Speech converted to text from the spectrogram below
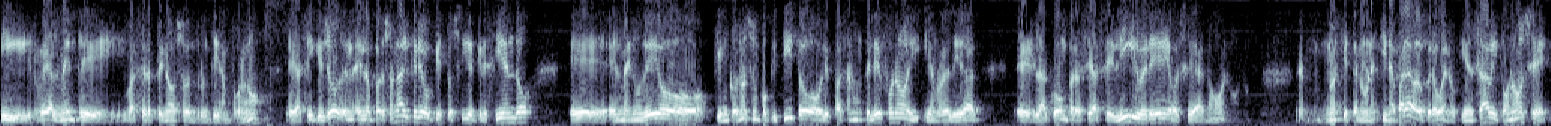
y realmente va a ser penoso dentro de un tiempo, ¿no? Eh, así que yo, en, lo personal, creo que esto sigue creciendo. Eh, el menudeo, quien conoce un poquitito, le pasan un teléfono y, y en realidad eh, la compra se hace libre, o sea, no, no, no. Es que está en una esquina parado, pero bueno, quien sabe y conoce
